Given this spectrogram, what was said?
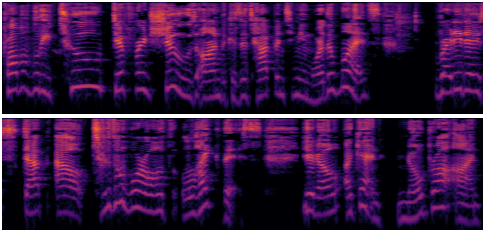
probably two different shoes on because it's happened to me more than once, ready to step out to the world like this. You know, again, no bra on.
